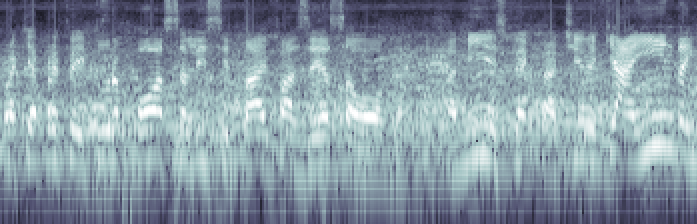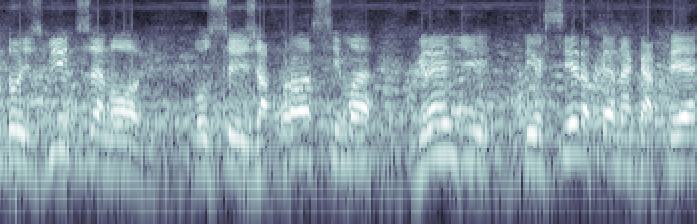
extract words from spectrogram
para que a prefeitura possa licitar e fazer essa obra. A minha expectativa é que ainda em 2019, ou seja, a próxima grande terceira Fena Café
